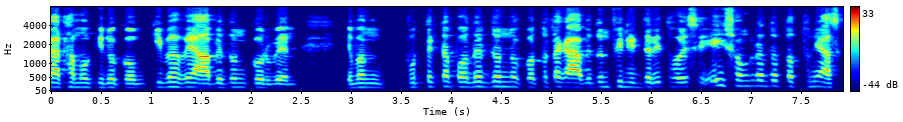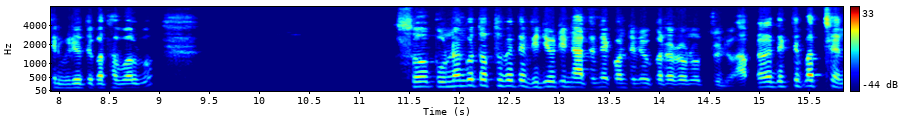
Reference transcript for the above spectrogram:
কাঠামো কীরকম, কীভাবে আবেদন করবেন এবং প্রত্যেকটা পদের জন্য কত টাকা আবেদন ফি নির্ধারিত হয়েছে, এই সংক্রান্ত তথ্য নিয়ে আজকের ভিডিওতে কথা বলব। সো পূর্ণাঙ্গ তথ্য পেতে ভিডিওটি না টেনে কন্টিনিউ করার অনুরোধ রইল। আপনারা দেখতে পাচ্ছেন,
